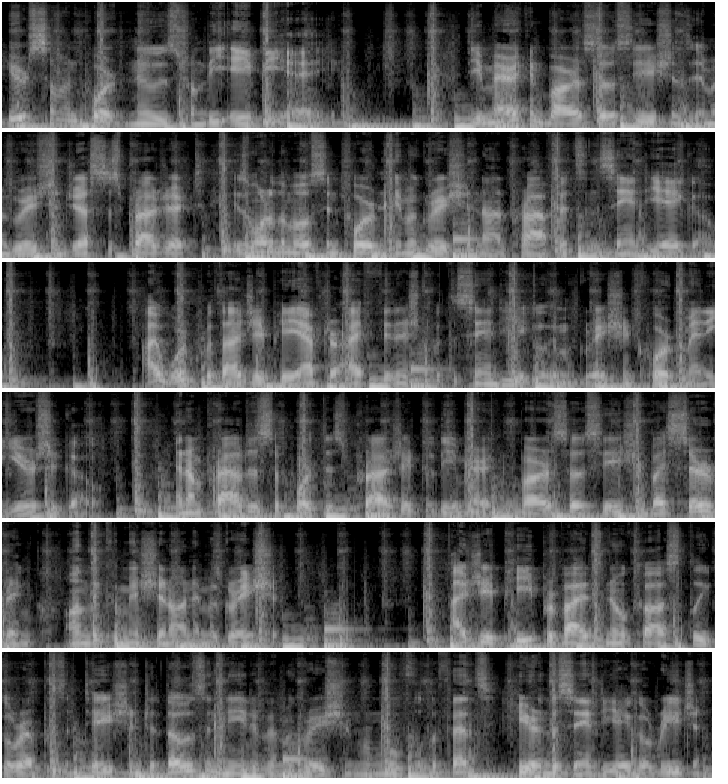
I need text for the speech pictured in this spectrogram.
here's some important news from the ABA. The American Bar Association's Immigration Justice Project is one of the most important immigration nonprofits in San Diego. I worked with IJP after I finished with the San Diego Immigration Court many years ago, and I'm proud to support this project of the American Bar Association by serving on the Commission on Immigration. IJP provides no cost legal representation to those in need of immigration removal defense here in the San Diego region.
